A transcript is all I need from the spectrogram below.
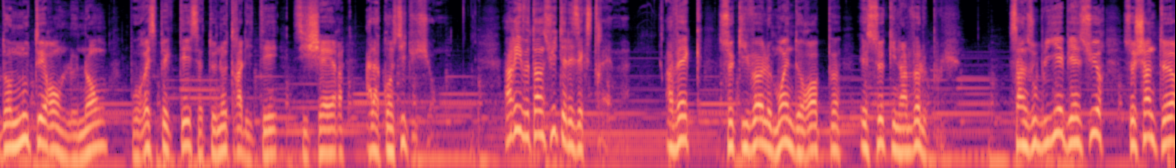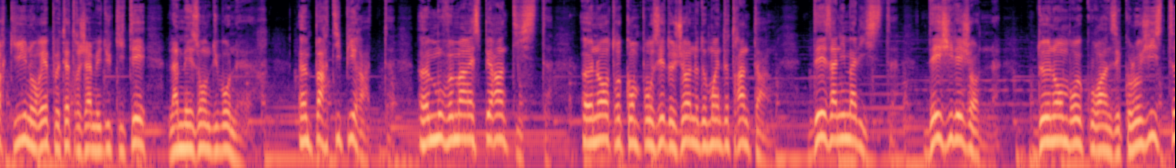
dont nous tairons le nom pour respecter cette neutralité si chère à la Constitution. Arrivent ensuite les extrêmes, avec ceux qui veulent moins d'Europe et ceux qui n'en veulent plus. Sans oublier, bien sûr, ce chanteur qui n'aurait peut-être jamais dû quitter la maison du bonheur. Un parti pirate, un mouvement espérantiste, un autre composé de jeunes de moins de 30 ans, des animalistes, des gilets jaunes, de nombreux courants écologistes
